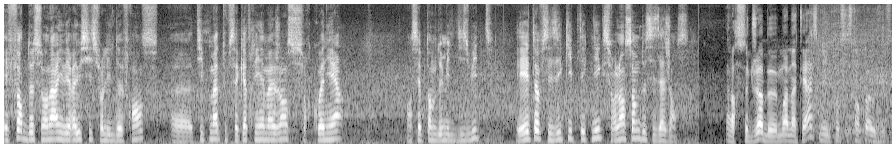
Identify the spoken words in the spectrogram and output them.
Et forte de son arrivée réussie sur l'île de France, euh, Type Mat ouvre sa quatrième agence sur Coignères en septembre 2018 et étoffe ses équipes techniques sur l'ensemble de ses agences. Alors ce job, euh, moi, m'intéresse, mais il consiste en quoi au juste?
